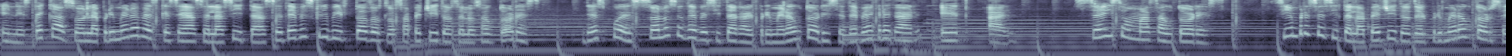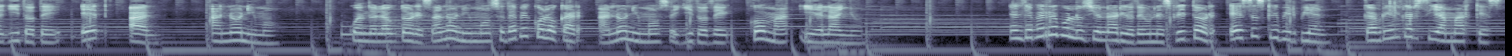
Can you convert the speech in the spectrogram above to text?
En este caso, la primera vez que se hace la cita se debe escribir todos los apellidos de los autores. Después, solo se debe citar al primer autor y se debe agregar et al. 6 o más autores. Siempre se cita el apellido del primer autor seguido de et al. Anónimo. Cuando el autor es anónimo, se debe colocar anónimo seguido de coma y el año. El deber revolucionario de un escritor es escribir bien. Gabriel García Márquez.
